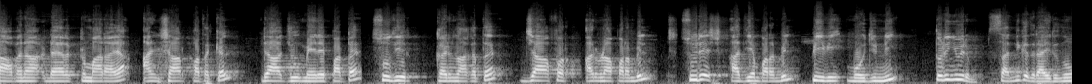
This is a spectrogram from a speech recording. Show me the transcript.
സ്ഥാപന ഡയറക്ടർമാരായ അൻഷാർ പതക്കൽ രാജു മേലേപ്പാട്ട് സുധീർ കരുനാഗത്ത് ജാഫർ അരുണാപറമ്പിൽ സുരേഷ് അതിയംപറമ്പിൽ പി വി മോജുണ്ണി തുടങ്ങിയവരും സന്നിഹിതരായിരുന്നു.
